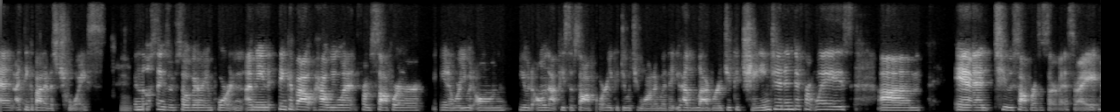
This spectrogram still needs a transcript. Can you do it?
and I think about it as choice. Mm. And those things are so very important. I mean, think about how we went from software, you know, where you would own you would own that piece of software, you could do what you wanted with it. You had leverage, you could change it in different ways. Um, and to software as a service, right?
